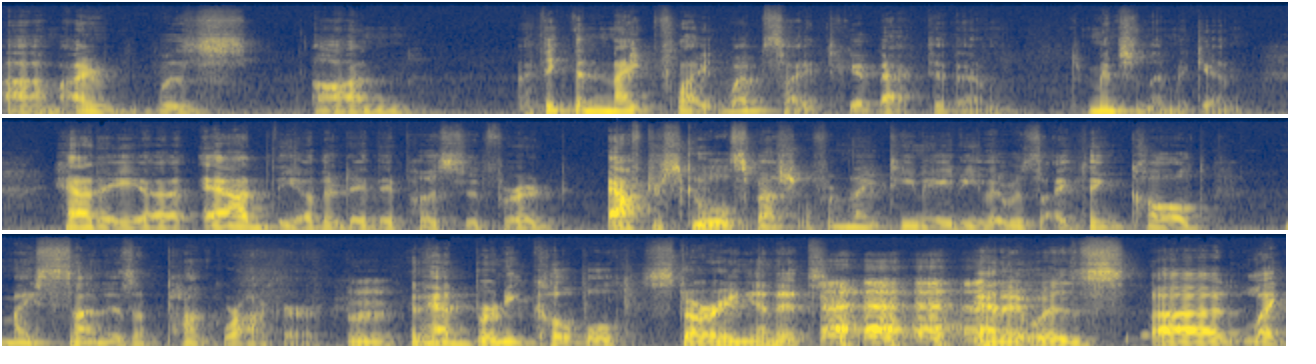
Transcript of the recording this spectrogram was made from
Um, I was on, I think, the Night Flight website to get back to them, mention them again. Had a uh, ad the other day they posted for an after school special from 1980 that was, I think, called "My Son Is a Punk Rocker," and it had Bernie Kopell starring in it, and it was uh, like.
